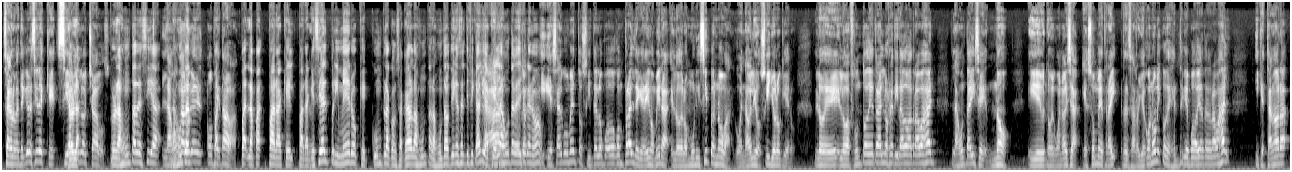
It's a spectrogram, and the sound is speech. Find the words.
O sea, que lo que te quiero decir es que habían la- los chavos, Pero la Junta decía. la, Junta, lo que pa- pa- para, que, para que sea el primero que cumpla con sacar a la Junta, la Junta lo tiene que certificar y aquel la Claro, Junta había dicho que claro. no. Y, y ese argumento sí te lo puedo comprar de que dijo, mira, lo de los municipios no va. El gobernador dijo, sí, yo lo quiero. Lo de los asuntos de traer los retirados a trabajar, la Junta dice, no. Y el gobernador dice, eso me trae desarrollo económico de gente que pueda ir a trabajar y que están ahora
